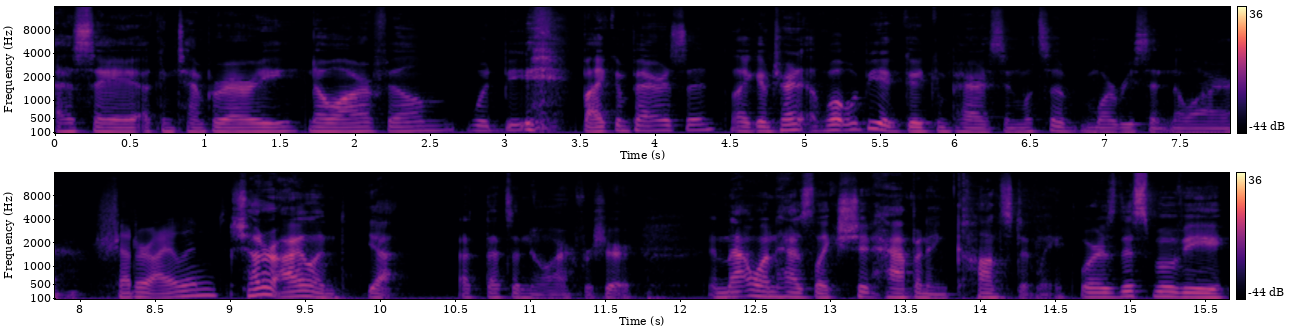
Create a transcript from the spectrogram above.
as say a contemporary noir film would be by comparison. Like I'm trying to, what would be a good comparison? What's a more recent noir? Shutter Island. Shutter Island. Yeah, that, that's a noir for sure. And that one has like shit happening constantly, whereas this movie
